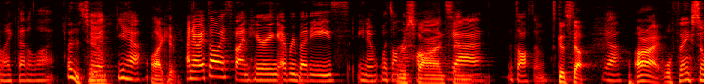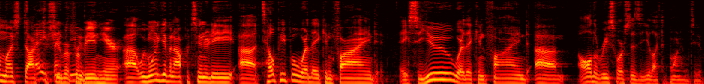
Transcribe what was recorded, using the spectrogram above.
I like that a lot. I do too. Good. Yeah. I like it. I know it's always fun hearing everybody's, you know, what's on response. Their heart. Yeah. It's awesome. It's good stuff. Yeah. All right. Well, thanks so much, Dr. Hey, Schubert, for being here. Uh, we want to give an opportunity. Uh, tell people where they can find ACU, where they can find um, all the resources that you'd like to point them to.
